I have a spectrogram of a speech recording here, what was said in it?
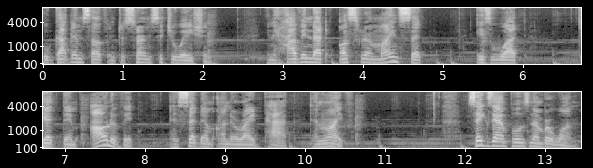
who got themselves into certain situation, and having that hustler mindset is what get them out of it and set them on the right path in life. Say examples number one.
